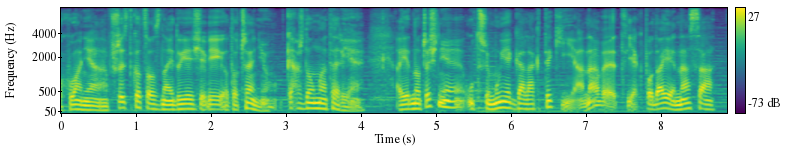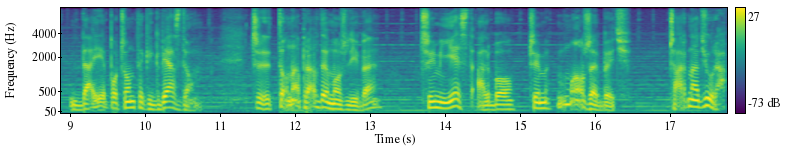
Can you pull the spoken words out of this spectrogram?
Pochłania wszystko, co znajduje się w jej otoczeniu, każdą materię, a jednocześnie utrzymuje galaktyki, a nawet, jak podaje NASA, daje początek gwiazdom. Czy to naprawdę możliwe? Czym jest albo czym może być czarna dziura?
